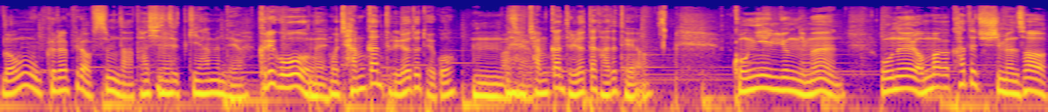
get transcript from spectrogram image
너무 그럴 필요 없습니다. 다시 네. 듣기 하면 돼요. 그리고 네. 뭐 잠깐 들려도 되고, 음 네, 맞아요. 잠깐 들렸다 가도 돼요. 0216님은 오늘 엄마가 카드 주시면서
